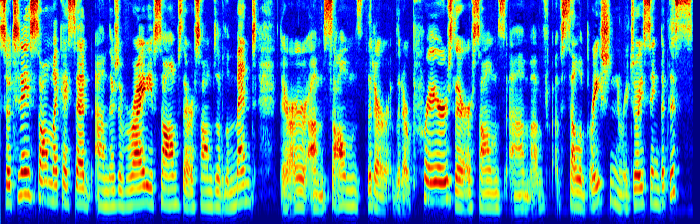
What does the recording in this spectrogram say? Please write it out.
So today's psalm, like I said, um, there's a variety of psalms. There are psalms of lament. There are um, psalms that are that are prayers. There are psalms um, of, of celebration and rejoicing. But this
